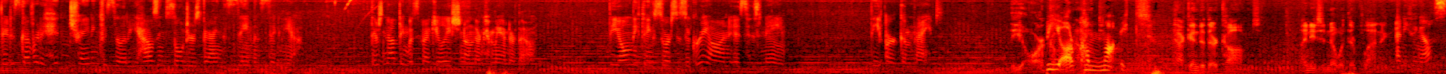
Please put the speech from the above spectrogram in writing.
They discovered a hidden training facility housing soldiers bearing the same insignia. There's nothing but speculation on their commander, though. The only thing sources agree on is his name the Arkham Knight. The Arkham. Bir Knight. Arkham Knight. Hack into their comms. I need to know what they're planning. Anything else?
